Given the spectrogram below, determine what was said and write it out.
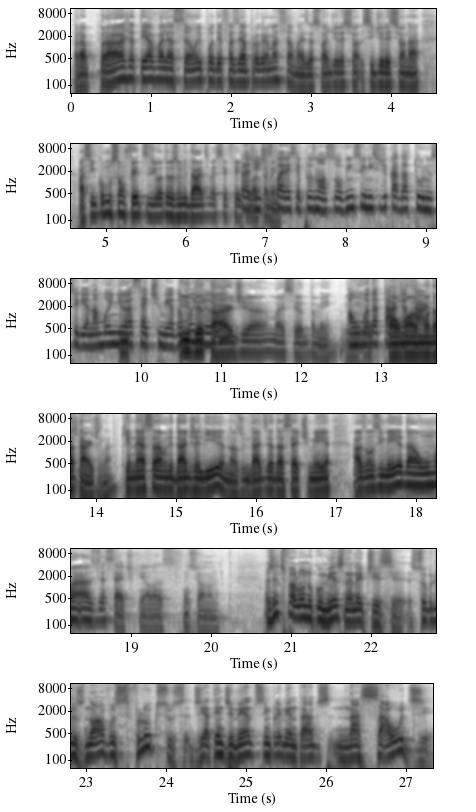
para já ter a avaliação e poder fazer a programação, mas é só direcion, se direcionar, assim como são feitos em outras unidades, vai ser feito pra lá também. Para a gente esclarecer para os nossos ouvintes, o início de cada turno seria na manhã, às sete e meia da manhã. E de tarde, mais cedo também. A uma da tarde, a uma, tarde. uma da tarde lá. Que nessa unidade ali, nas unidades é das sete e meia às onze e meia, da uma às dezessete, que elas funcionam. Né? A gente falou no começo, né, Letícia, sobre os novos fluxos de atendimentos implementados na saúde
